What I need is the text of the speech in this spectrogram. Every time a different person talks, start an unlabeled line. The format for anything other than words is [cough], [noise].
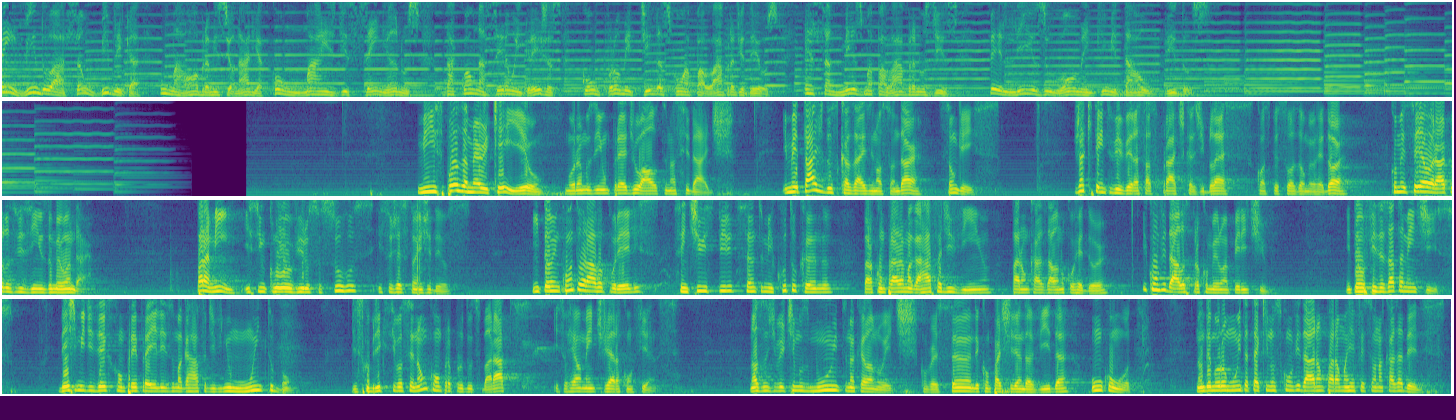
Bem-vindo à Ação Bíblica, uma obra missionária com mais de 100 anos, da qual nasceram igrejas comprometidas com a palavra de Deus. Essa mesma palavra nos diz: Feliz o homem que me dá ouvidos.
Minha esposa Mary Kay e eu moramos em um prédio alto na cidade. E metade dos casais em nosso andar são gays. Já que tento viver essas práticas de bless com as pessoas ao meu redor, comecei a orar pelos vizinhos do meu andar. Para mim, isso inclui ouvir os sussurros e sugestões de Deus. Então, enquanto orava por eles, senti o Espírito Santo me cutucando para comprar uma garrafa de vinho para um casal no corredor e convidá-los para comer um aperitivo. Então eu fiz exatamente isso. Deixe-me dizer que comprei para eles uma garrafa de vinho muito bom. Descobri que se você não compra produtos baratos, isso realmente gera confiança. Nós nos divertimos muito naquela noite, conversando e compartilhando a vida um com o outro. Não demorou muito até que nos convidaram para uma refeição na casa deles.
